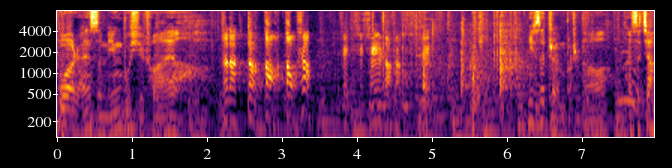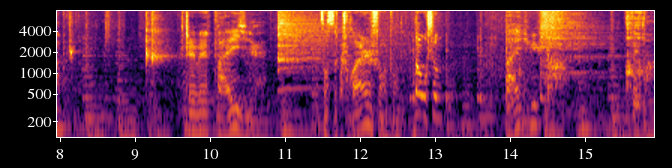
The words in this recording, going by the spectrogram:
果然是名不虚传呀！道道道道道上，谁谁谁是道上？谁？你是真不知道还是假不知道？这位白爷就是传说中的刀生白玉堂，对吧？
